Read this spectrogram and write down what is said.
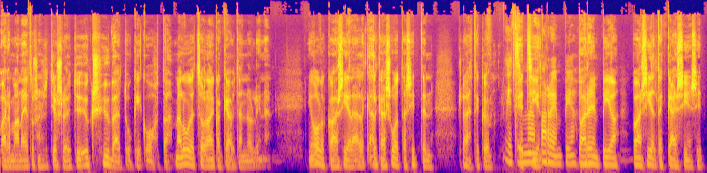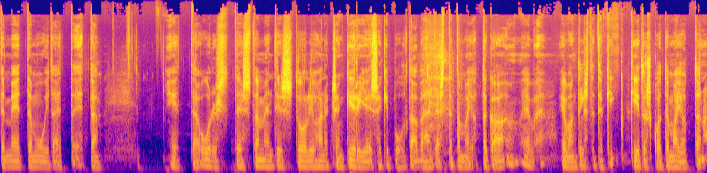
varmaan ajatus on, että jos löytyy yksi hyvä tukikohta, mä luulen, että se on aika käytännöllinen, niin olkaa siellä, älkää, älkää suota sitten lähtekö etsimään parempia. parempia, vaan sieltä käsin sitten meitä muita, että, että että Uudessa testamentissa tuolla Johanneksen kirjeissäkin puhutaan vähän tästä, että majottakaa evankelista, että kiitos kun olette majottanut.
